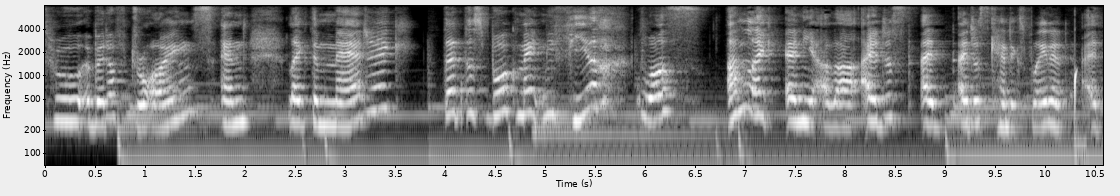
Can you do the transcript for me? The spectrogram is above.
through a bit of drawings and like the magic that this book made me feel was unlike any other. I just I I just can't explain it. I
